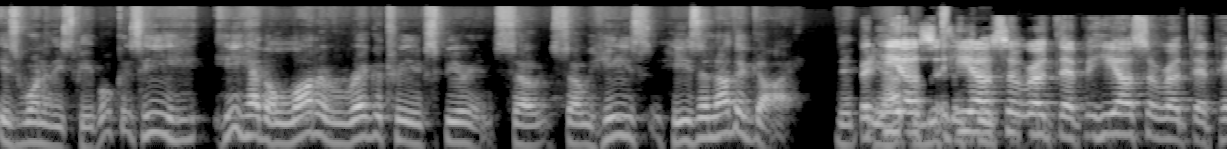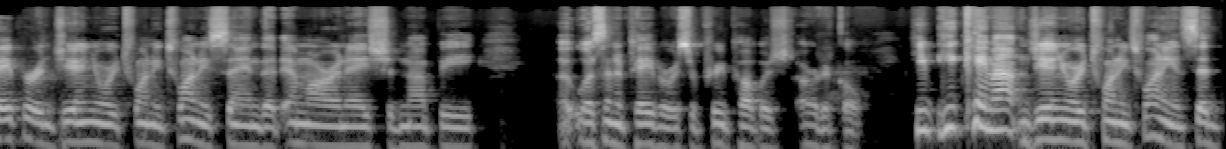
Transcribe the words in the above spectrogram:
is one of these people because he, he had a lot of regulatory experience. So, so he's, he's another guy that but he also he to. also wrote that he also wrote that paper in January 2020 saying that mRNA should not be it wasn't a paper it was a pre-published article he he came out in January 2020 and said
